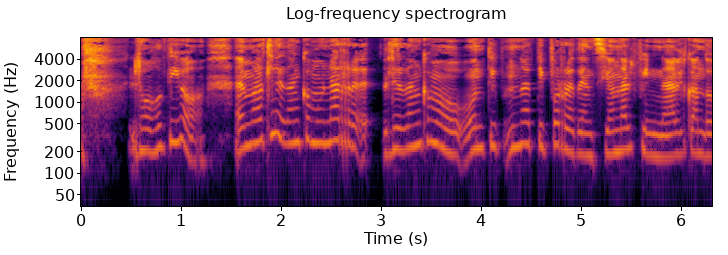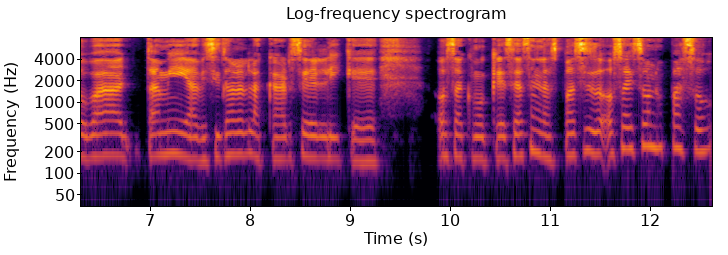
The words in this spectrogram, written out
lo odio. Además le dan como una le dan como un tipo una tipo redención al final cuando va Tammy a visitar a la cárcel y que o sea, como que se hacen las paces, o sea, eso no pasó.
